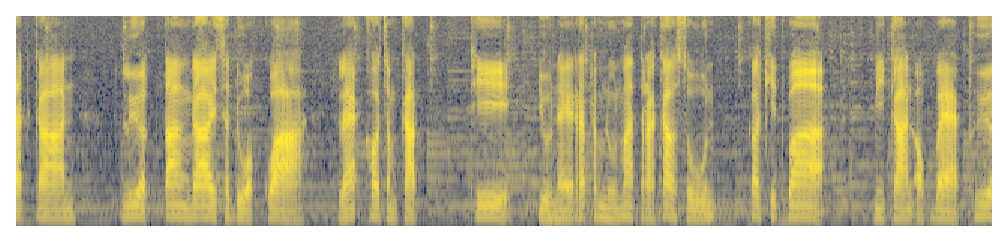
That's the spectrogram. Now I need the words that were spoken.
จัดการ เลือกตั้งได้สะดวกกว่า และข้อจำกัดที่อยู่ในรัฐธรรมนูญมาตรา 90 ก็คิดว่ามีการออกแบบเพื่อ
